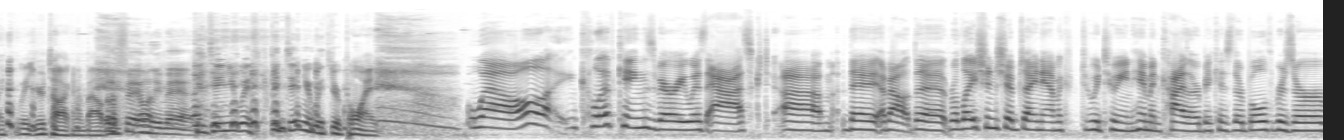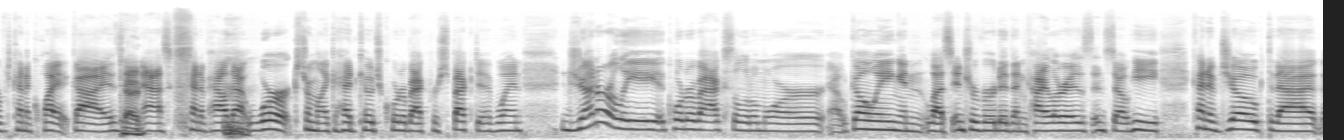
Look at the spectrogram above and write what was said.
like what you're talking about. What a But family man. Continue with continue with your point. Well, Kliff Kingsbury was asked um, the, about the relationship dynamic between him and Kyler because they're both reserved, kind of quiet guys, Okay. and asked kind of how that works from like a head coach quarterback perspective. When generally a quarterback's a little more outgoing and less introverted than Kyler is, and so he kind of joked that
